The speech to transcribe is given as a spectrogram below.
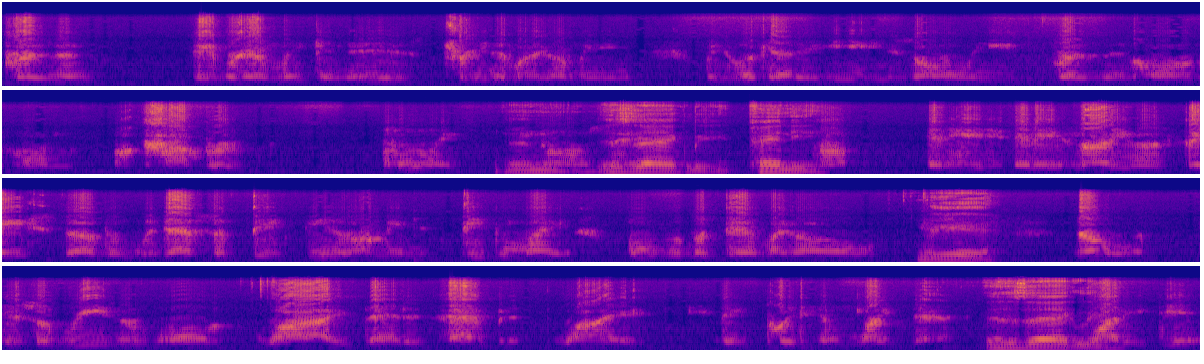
President Abraham Lincoln is treated. Like, I mean, when you look at it, he, he's the only president on on a copper coin. You know what saying? exactly. Penny. Um, and he and he's not even faced the other. That's a big deal. I mean, people might overlook that, like, oh, Yeah. no, it's a reason on why that is happening. Why they put him like that. Exactly. Why they did.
